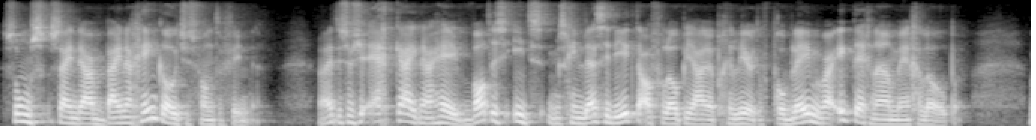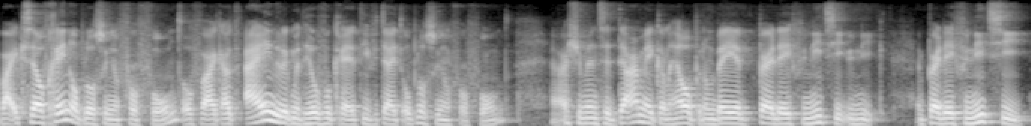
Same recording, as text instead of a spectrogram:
soms zijn daar bijna geen coaches van te vinden. Dus als je echt kijkt naar, hey, wat is iets, misschien lessen die ik de afgelopen jaren heb geleerd, of problemen waar ik tegenaan ben gelopen, waar ik zelf geen oplossingen voor vond, of waar ik uiteindelijk met heel veel creativiteit oplossingen voor vond. Als je mensen daarmee kan helpen, dan ben je per definitie uniek. En per definitie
